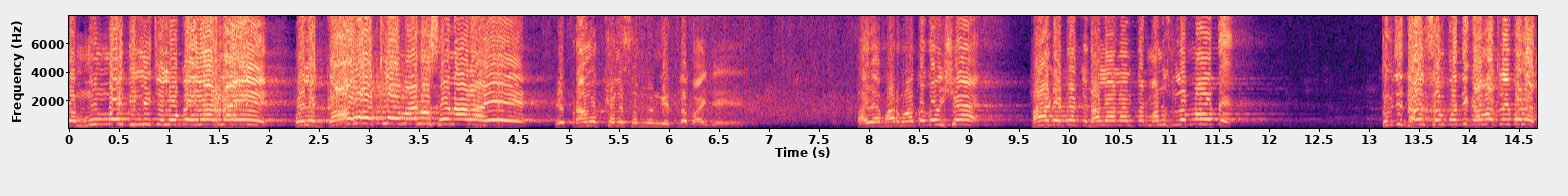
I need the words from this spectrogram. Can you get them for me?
तर मुंबई दिल्लीचे लोक येणार नाही. पहिले गावातला माणूस येणार आहे. हे प्रामुख्याने समजून घेतलं पाहिजे. काय हा फार महत्त्वाचा विषय आहे. हार्ट अटॅक झाल्यानंतर माणूस लंबा होते. तुमची धन संपत्ती कामात नाही पडत.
